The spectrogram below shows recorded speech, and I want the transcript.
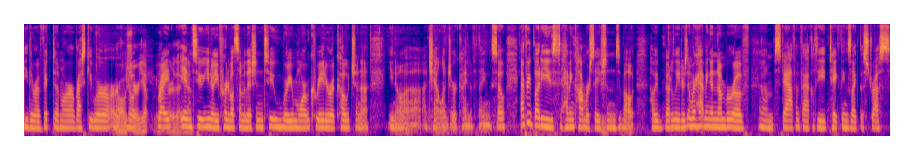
either a victim or a rescuer or Oh, you know, sure. Yep. Right that, yeah. into you know you've heard about some of this into where you're more of a creator a coach and a you know a, a challenger kind of thing so everybody's having conversations Mm. about how we be better leaders and we're having a number of um, staff and faculty take things like the stress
